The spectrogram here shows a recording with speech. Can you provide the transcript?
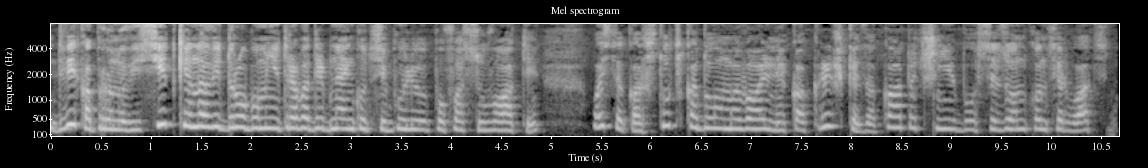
Дві капронові сітки на відро, бо мені треба дрібненько цибулю пофасувати. Ось така штучка до умивальника, кришки закаточні, бо сезон консервації.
